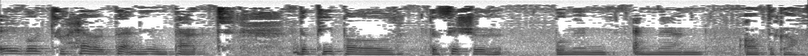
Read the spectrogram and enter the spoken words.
able to help and impact the people, the fisherwomen and men of the Gulf?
